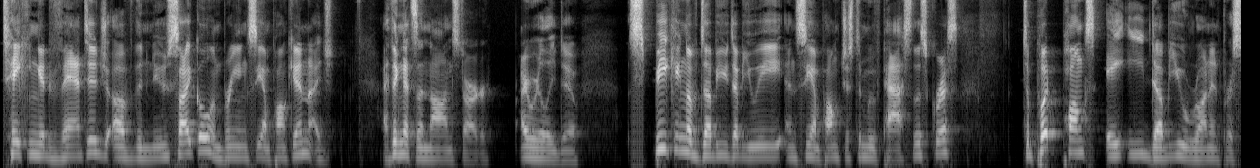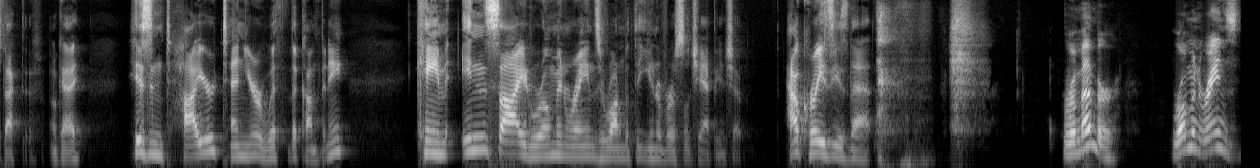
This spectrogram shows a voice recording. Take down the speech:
taking advantage of the news cycle and bringing CM Punk in, I, I think that's a non-starter. I really do. Speaking of WWE and CM Punk, just to move past this, Chris, to put Punk's AEW run in perspective, okay? His entire tenure with the company came inside Roman Reigns' run with the Universal Championship. How crazy is that? Remember, Roman Reigns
